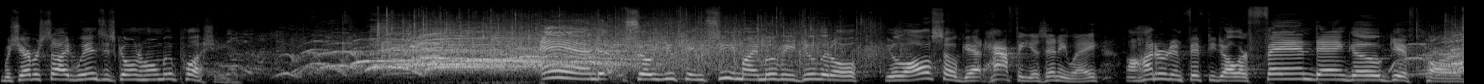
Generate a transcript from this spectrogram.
Whichever side wins is going home with a plushie. And so you can see my movie Dolittle. you'll also get, of yous anyway, a $150 Fandango gift card.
